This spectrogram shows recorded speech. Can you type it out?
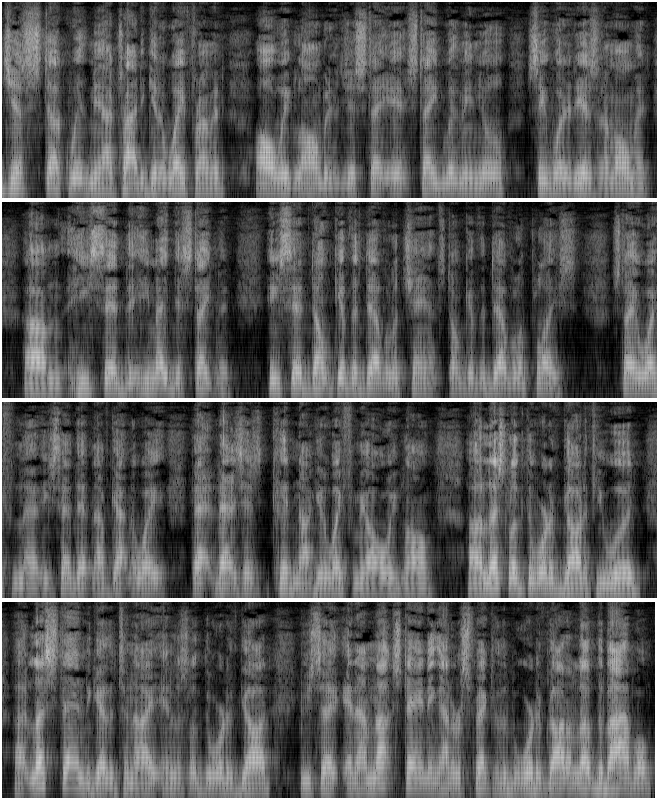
just stuck with me. I tried to get away from it all week long, but it just stay, it stayed with me, and you'll see what it is in a moment. Um, he said that he made this statement. He said, "Don't give the devil a chance. Don't give the devil a place." Stay away from that. He said that, and I've gotten away. That that just could not get away from me all week long. Uh, let's look at the Word of God, if you would. Uh, let's stand together tonight and let's look at the Word of God. You say, and I'm not standing out of respect to the Word of God. I love the Bible,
